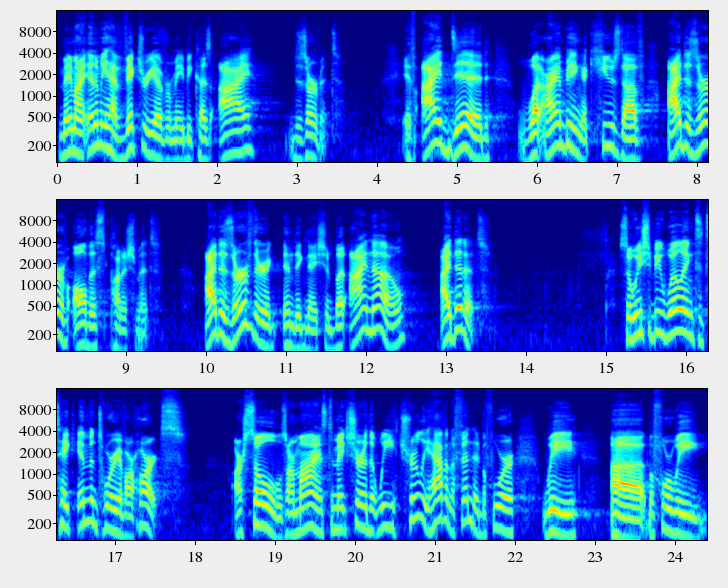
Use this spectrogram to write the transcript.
May my enemy have victory over me because I deserve it. If I did what I am being accused of, I deserve all this punishment. I deserve their indignation, but I know I didn't. So we should be willing to take inventory of our hearts our souls, our minds, to make sure that we truly haven't offended before we, uh, before we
